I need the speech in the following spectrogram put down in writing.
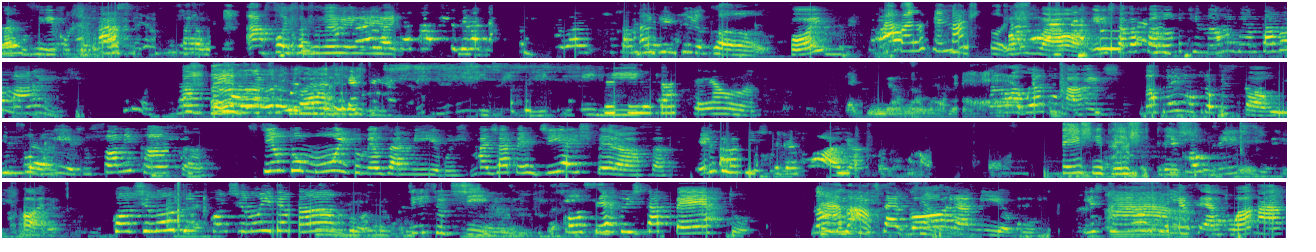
Vai conseguir concentrar? Ah, foi, foi, foi, foi, foi. Vamos lá, ó. Ele estava falando que não aguentava mais. Não tem Não aguento mais. Não tem outra opção. E tudo isso só me cansa. Sinto muito, meus amigos, mas já perdi a esperança. Ele estava triste. Olha, Triste, triste, triste. ficou triste. Olha, continue, continue tentando, disse o tigre. O concerto está perto. Não bom. desista agora, amigo. Isso não daria certo, Ana.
